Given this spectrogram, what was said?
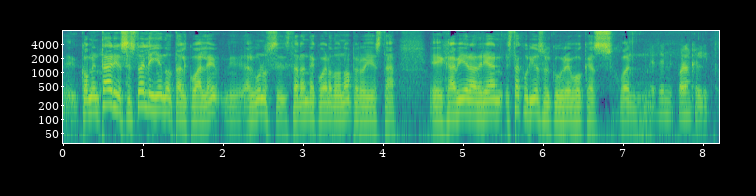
Eh, comentarios, estoy leyendo tal cual, ¿eh? ¿eh? Algunos estarán de acuerdo o no, pero ahí está. Eh, Javier Adrián, está curioso el cubrebocas, Juan. Es de mi pobre angelito.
